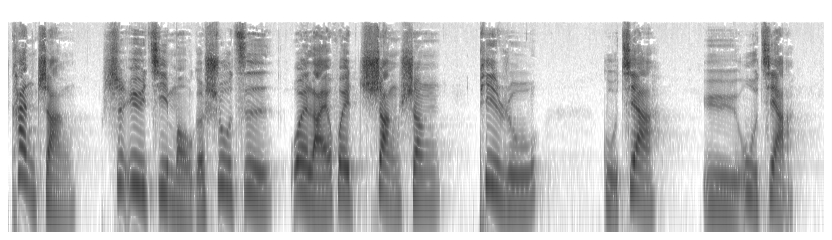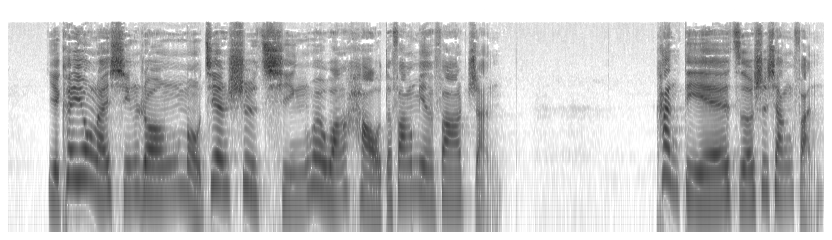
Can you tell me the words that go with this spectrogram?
看涨是预计某个数字未来会上升，譬如股价与物价。也可以用来形容某件事情会往好的方面发展。看跌则是相反，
